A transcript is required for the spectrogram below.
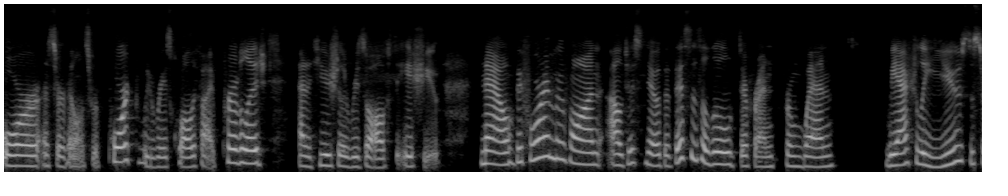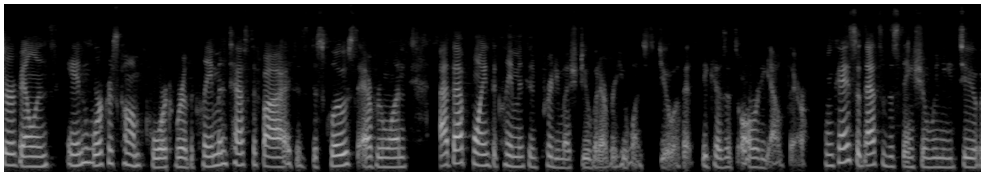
or a surveillance report, we raise qualified privilege and it usually resolves the issue. Now, before I move on, I'll just note that this is a little different from when we actually use the surveillance in workers' comp court where the claimant testifies, it's disclosed to everyone. At that point, the claimant can pretty much do whatever he wants to do with it because it's already out there. Okay, so that's a distinction we need to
